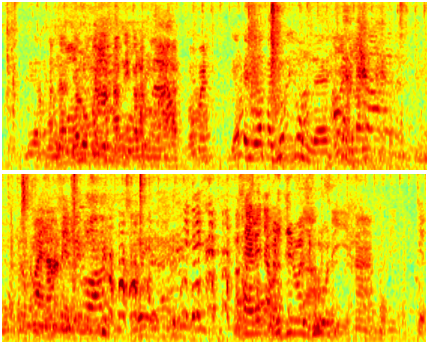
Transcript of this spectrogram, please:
ำเรือมันจะเดี๋ยวลงมาอีกครั้งนี้กำลังลงมาครับเดี๋ยวเป็นเรือประยุทธ์ยุ่งเลย ทำไมน้ำเต็มมาใส่เลยจ้ะไม่คิดว่าจะพูดสี่ห้าหกเจ็ด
